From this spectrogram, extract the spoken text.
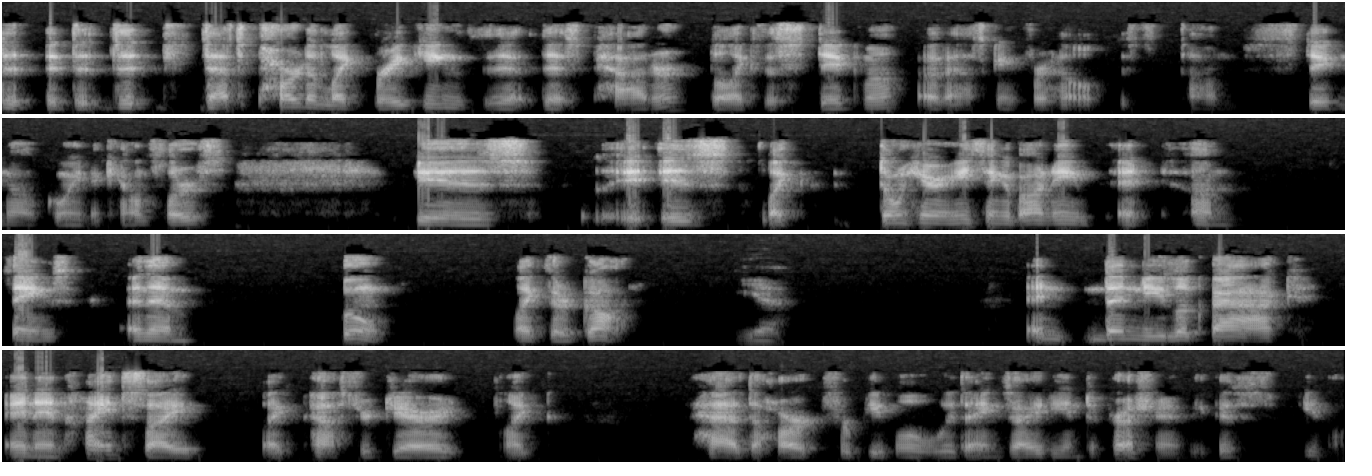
the, the, the, that's part of like breaking the, this pattern, the, like the stigma of asking for help, this um, stigma of going to counselors is is like don't hear anything about any um, things, and then boom, like they're gone. Yeah. And then you look back, and in hindsight, like Pastor Jarrid, like had the heart for people with anxiety and depression because you know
